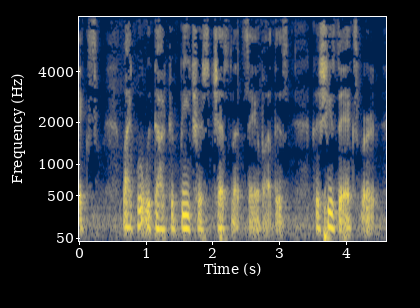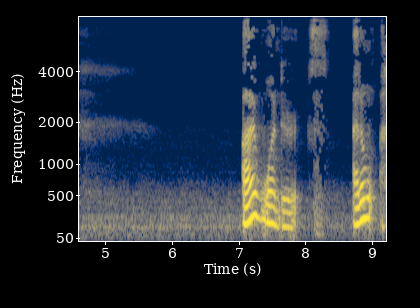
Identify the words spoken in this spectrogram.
ex- like, what would Dr. Beatrice Chestnut say about this? Because she's the expert. I wonder I don't.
